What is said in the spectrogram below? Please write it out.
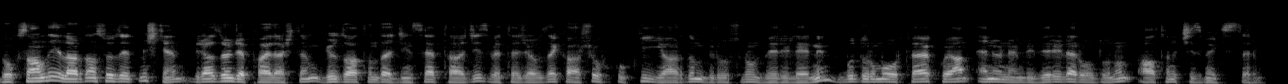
90'lı yıllardan söz etmişken biraz önce paylaştığım gözaltında cinsel taciz ve tecavüze karşı hukuki yardım bürosunun verilerinin bu durumu ortaya koyan en önemli veriler olduğunun altını çizmek isterim.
